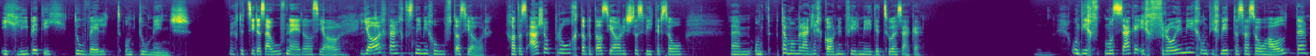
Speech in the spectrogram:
ich liebe dich, du Welt und du Mensch. Möchten Sie das auch aufnehmen, das Jahr? Ja, ich denke, das nehme ich auf, das Jahr. Ich habe das auch schon gebraucht, aber das Jahr ist das wieder so. Ähm, und da muss man eigentlich gar nicht viel mehr dazu sagen. Und ich muss sagen, ich freue mich und ich werde das auch so halten,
